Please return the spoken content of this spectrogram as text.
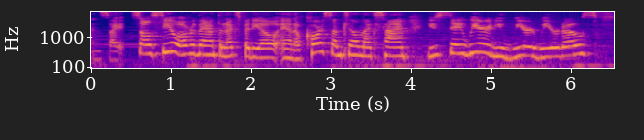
insight. So I'll see you over there at the next video, and of course, until next time, you stay weird, you weird weirdos.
